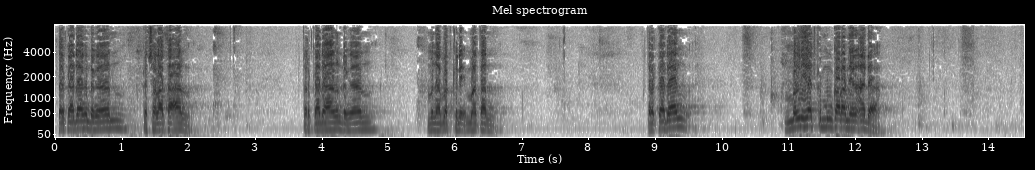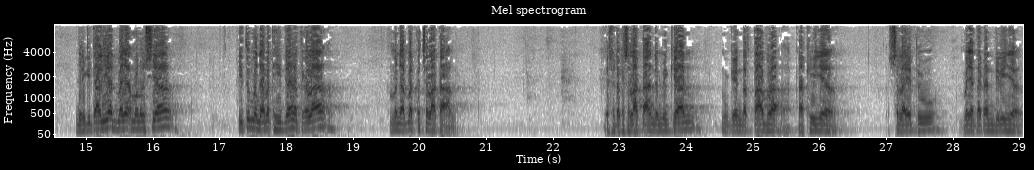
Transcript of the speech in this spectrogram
Terkadang dengan kecelakaan. Terkadang dengan mendapat kenikmatan. Terkadang melihat kemungkaran yang ada. Jadi kita lihat banyak manusia itu mendapat hidayah ketika mendapat kecelakaan. Ya sudah kecelakaan demikian, mungkin tertabrak kakinya. Setelah itu menyatakan dirinya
